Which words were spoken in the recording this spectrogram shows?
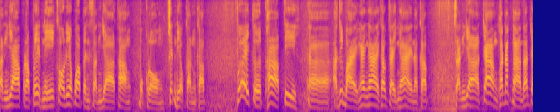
สัญญาประเภทนี้ก็เรียกว่าเป็นสัญญาทางปกครอง เช่นเดียวกันครับ เพื่อให้เกิดภาพที่อธิบายง่าย ๆ เข้าใจง่ายนะครับ สัญญาจ้างพนักงานราช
